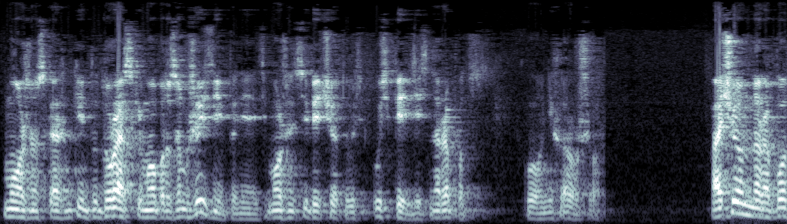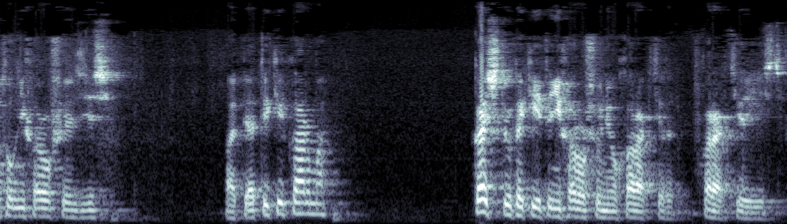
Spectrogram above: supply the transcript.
можно, скажем, каким-то дурацким образом жизни, понимаете, можно себе что-то успеть здесь наработать, такого нехорошего. А что он наработал нехорошее здесь? Опять-таки карма. Качества какие-то нехорошие у него характеры, в характере есть.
